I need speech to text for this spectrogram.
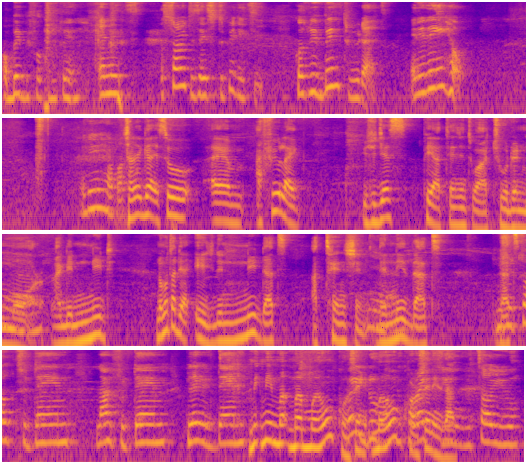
or baby for complain, and it's sorry to say stupidity because we've been through that and it didn't help. Didn't help us. Charlie, guys, so um, I feel like you should just pay attention to our children more. Like they need, no matter their age, they need that attention. They need that. We that should talk to them, laugh with them, play with them. me, me my, my, my own concern, my own concern is you, that we tell you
